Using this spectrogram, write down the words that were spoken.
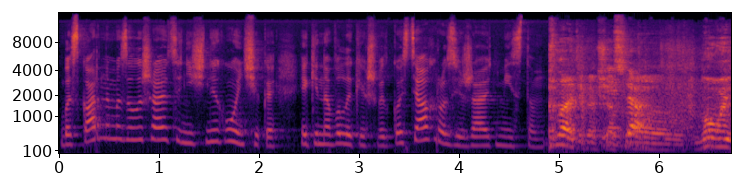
Безкарними залишаються нічні гонщики, які на великих швидкостях роз'їжджають містом. Знаете, как сейчас Да. э, новый,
